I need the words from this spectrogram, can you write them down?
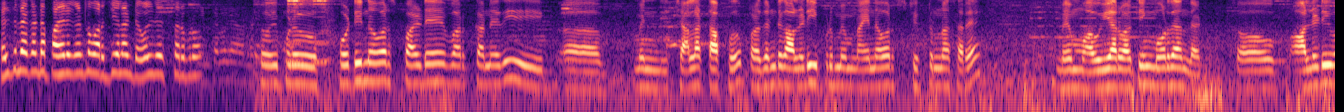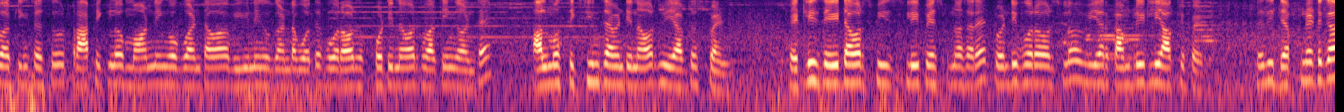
హెల్త్ లేకుంటే పదిహేను గంటలు వర్క్ చేయాలంటే ఎవరు చేస్తారు బ్రో సో ఇప్పుడు fourteen hours per day work అనేది మీన్ చాలా టఫ్ ప్రజెంట్గా ఆల్రెడీ ఇప్పుడు మేము నైన్ అవర్స్ షిఫ్ట్ ఉన్నా సరే మేము we're working more than that so already working చేస్తూ ట్రాఫిక్లో మార్నింగ్ ఒక గంట ఈవినింగ్ ఒక గంట పోతే four hours fourteen hours working అంటే almost sixteen seventeen hours we have to spend at least eight hours sleep వేసుకున్నా సరే ట్వంటీ ఫోర్ అవర్స్లో వీఆర్ కంప్లీట్లీ ఆక్యుపైడ్ సో ఇది డెఫినెట్గా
